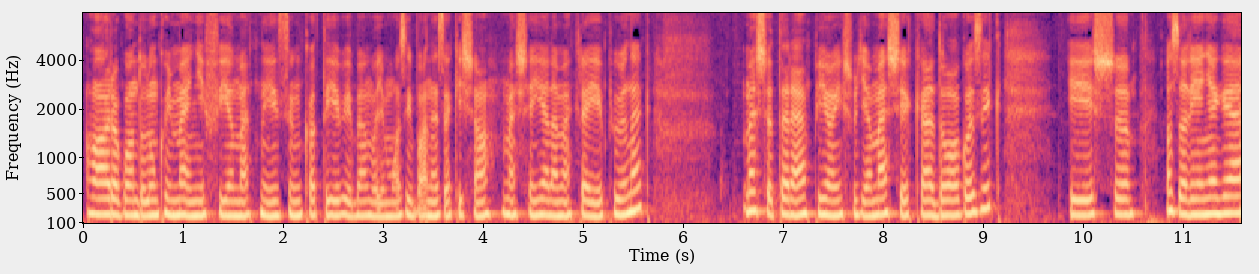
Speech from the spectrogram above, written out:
ha arra gondolunk, hogy mennyi filmet nézünk a tévében vagy a moziban, ezek is a mesei elemekre épülnek. Meseterápia is ugye mesékkel dolgozik, és az a lényege,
